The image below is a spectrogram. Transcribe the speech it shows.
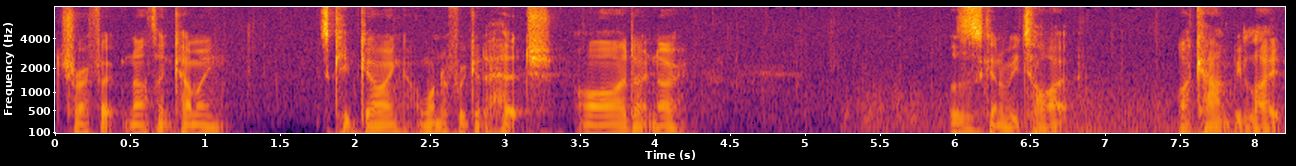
traffic. Nothing coming. Let's keep going. I wonder if we could hitch. Oh, I don't know. This is going to be tight. I can't be late.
